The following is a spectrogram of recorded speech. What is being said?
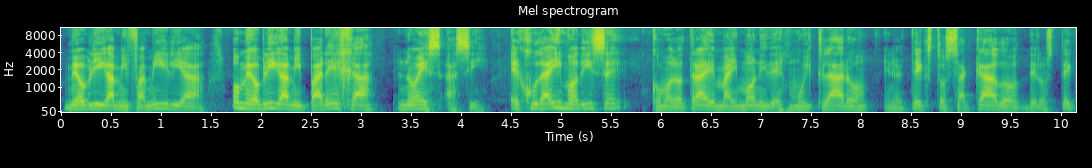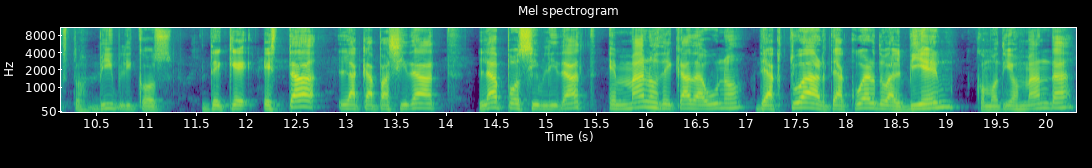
me obliga mi familia o me obliga mi pareja. No es así. El judaísmo dice, como lo trae Maimónides muy claro en el texto sacado de los textos bíblicos, de que está la capacidad, la posibilidad en manos de cada uno de actuar de acuerdo al bien, como Dios manda,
